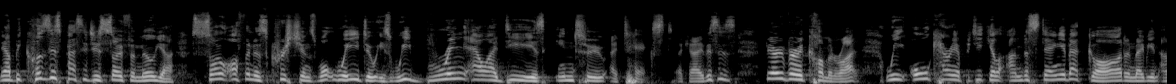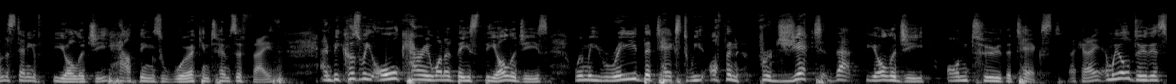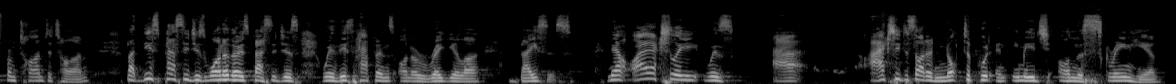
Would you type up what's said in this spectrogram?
Now, because this passage is so familiar, so often as Christians, what we do is we bring our ideas into a text. Okay, this is very, very common, right? We all carry a particular understanding about God and maybe an understanding of theology, how things work in terms of faith. And because we all carry one of these theologies, when we read the text, we often project that theology onto the text. Okay, and we all do this from time to time. But this passage is one of those passages where this happens on a regular basis. Now, I actually was, uh, I actually decided not to put an image on the screen here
